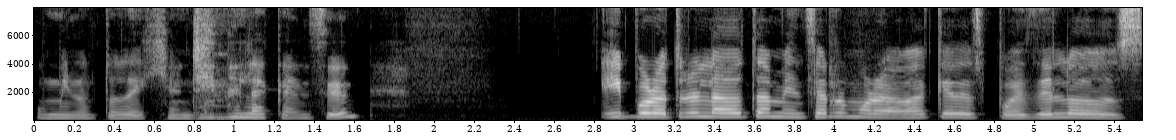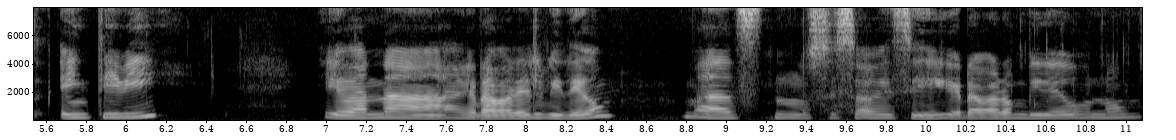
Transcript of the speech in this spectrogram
un minuto de Hyunjin en la canción. Y por otro lado también se rumoraba que después de los MTV iban a grabar el video. Más no se sabe si grabaron video o no.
